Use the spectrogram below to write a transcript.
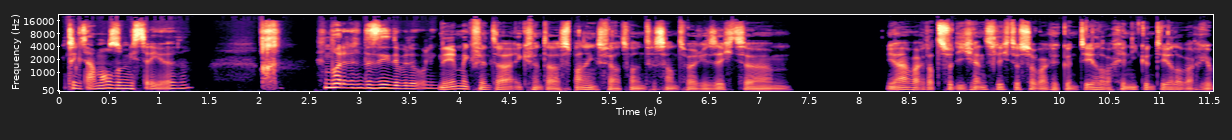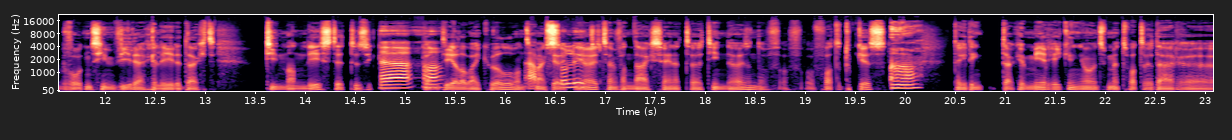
Het klinkt allemaal zo mysterieus, hè? maar dat is niet de bedoeling. Nee, maar ik vind dat, ik vind dat spanningsveld wel interessant, waar je zegt... Um, ja, waar dat zo die grens ligt tussen wat je kunt delen, wat je niet kunt delen, waar je bijvoorbeeld misschien vier jaar geleden dacht tien man leest dit, dus ik kan delen wat ik wil, want het maakt er niet uit. En vandaag zijn het uh, tienduizend of, of, of, wat het ook is. Dat je denkt dat je meer rekening houdt met wat er daar, uh,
